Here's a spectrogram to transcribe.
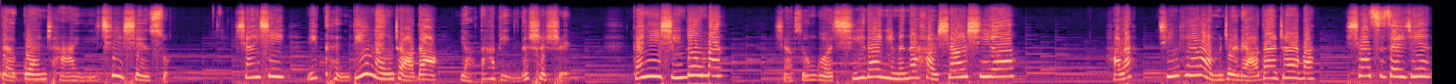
地观察一切线索，相信你肯定能找到咬大饼的是谁。赶紧行动吧！小松果期待你们的好消息哦。好了，今天我们就聊到这儿吧，下次再见。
